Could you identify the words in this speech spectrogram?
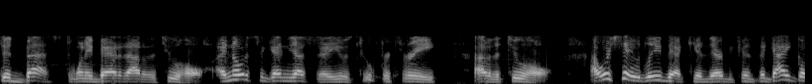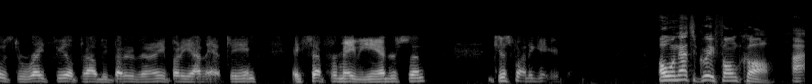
did best when he batted out of the two hole. I noticed again yesterday he was two for three out of the two hole. I wish they would leave that kid there because the guy goes to right field probably better than anybody on that team, except for maybe Anderson. Just want to get your. Oh, and that's a great phone call. I,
